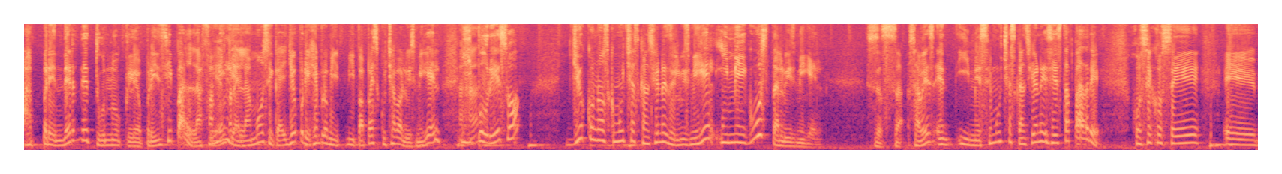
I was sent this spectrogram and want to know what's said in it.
aprender de tu núcleo principal, la familia, Siempre. la música. Yo, por ejemplo, mi, mi papá escuchaba a Luis Miguel. Ajá. Y por eso yo conozco muchas canciones de Luis Miguel y me gusta Luis Miguel. Sa- sa- ¿Sabes? Y me sé muchas canciones y está padre. José José, eh,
